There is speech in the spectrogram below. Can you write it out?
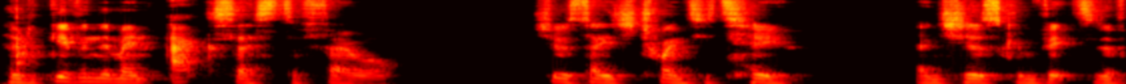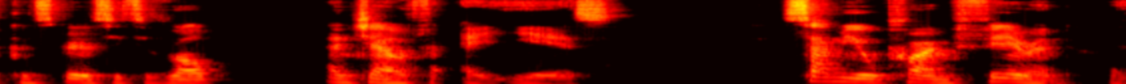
who'd given the men access to Ferrell, she was aged 22 and she was convicted of conspiracy to rob and jailed for eight years. Samuel Prime Fearon, a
